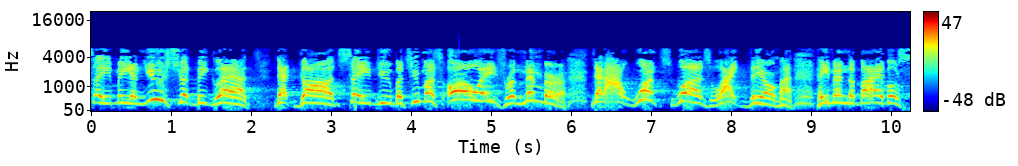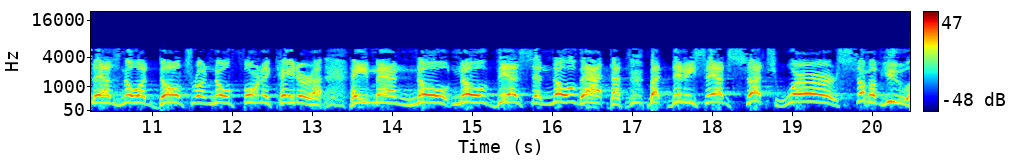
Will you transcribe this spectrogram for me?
saved me. And you should be glad that God saved you. But you must always remember that I once was like them. Amen. The Bible says no adulterer, no fornicator. Amen. No, no this and no that. But then he said, such were some of you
